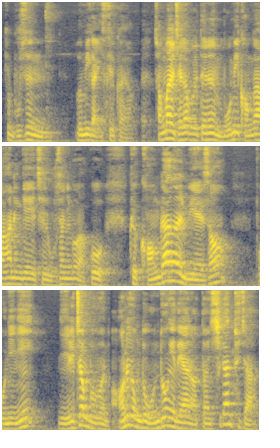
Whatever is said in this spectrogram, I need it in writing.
그게 무슨 의미가 있을까요? 정말 제가 볼 때는 몸이 건강하는 게 제일 우선인 것 같고 그 건강을 위해서 본인이 일정 부분 어느 정도 운동에 대한 어떤 시간 투자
